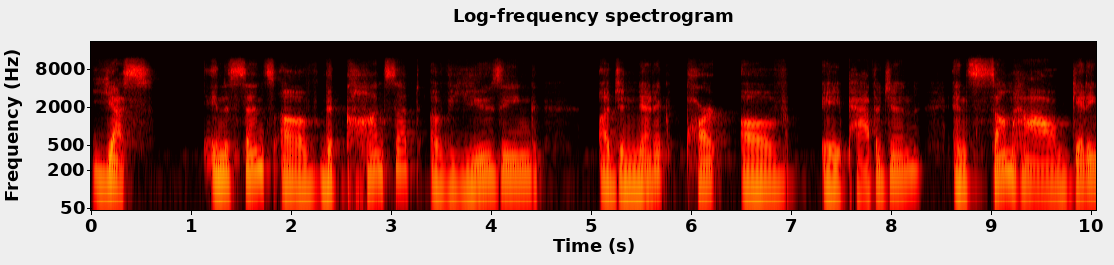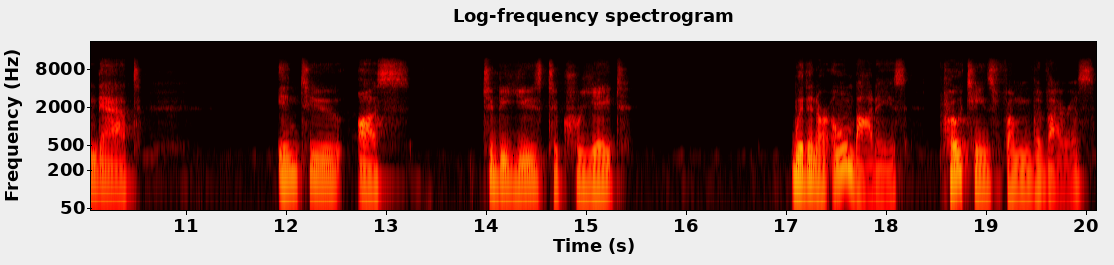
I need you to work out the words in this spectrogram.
Yes. In the sense of the concept of using a genetic part of a pathogen and somehow getting that into us to be used to create within our own bodies proteins from the virus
